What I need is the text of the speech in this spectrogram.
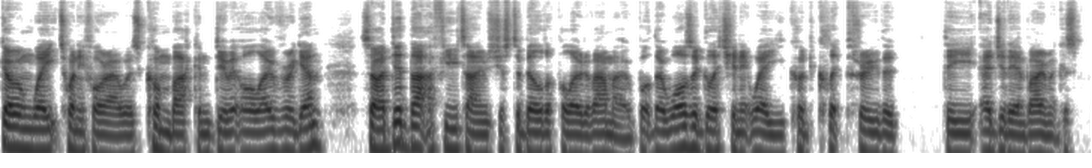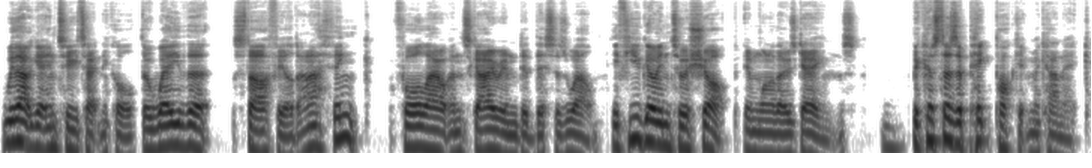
Go and wait 24 hours, come back and do it all over again. So I did that a few times just to build up a load of ammo, but there was a glitch in it where you could clip through the the edge of the environment because without getting too technical, the way that Starfield and I think Fallout and Skyrim did this as well. If you go into a shop in one of those games, because there's a pickpocket mechanic,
